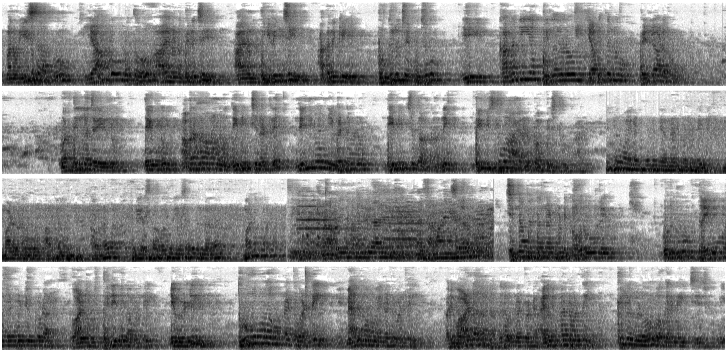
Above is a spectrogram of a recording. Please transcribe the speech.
మనం ఈసాకు యాకోబుతో ఆయనను పిలిచి ఆయనను దీవించి అతనికి బుద్ధులు చెప్పుచు ఈ కననీయ పిల్లలలో ఎవతను పెళ్ళాడకు వర్తిల్ల చేయును దేవుడు అబ్రహామును దీవించినట్లే నిన్ను నీ బిడ్డలను దీవించుగా కానీ దీవిస్తూ ఆయనను పంపిస్తూ ఉన్నాడు పవిత్రమైనటువంటిది అన్నటువంటిది మనకు అర్థం అవునా? ప్రియ సహోదరి సహోదరులారా మన అభివృద్ధి తండ్రి గారిని మరి సన్మానించారు చిన్న పెద్ద అన్నటువంటి గౌరవం లేదు. గురువు దైవం అనేటువంటివి కూడా వాళ్ళకు తెలియదు కాబట్టి నీవు వెళ్ళి దూరంగా ఉన్నటువంటి మేనమైనటువంటి మరి వాళ్ళ దగ్గర ఉన్నటువంటి ఆయనకు ఉన్నటువంటి పిల్లల్లో ఒకరిని చేసుకుని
